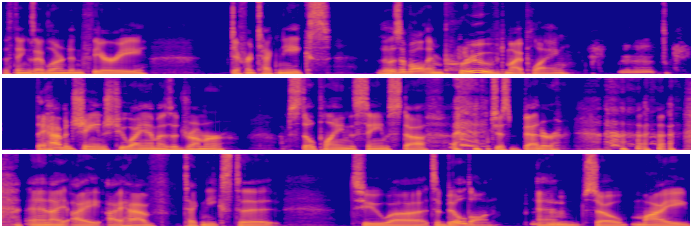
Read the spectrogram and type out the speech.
the things I've learned in theory, different techniques, those have all improved my playing. Mm-hmm they haven't changed who I am as a drummer. I'm still playing the same stuff, just better. and I, I, I have techniques to to uh, to build on. Mm-hmm. And so my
